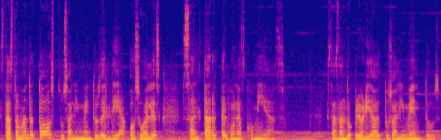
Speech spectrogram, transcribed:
¿Estás tomando todos tus alimentos del día o sueles saltarte algunas comidas? Estás dando prioridad a tus alimentos,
